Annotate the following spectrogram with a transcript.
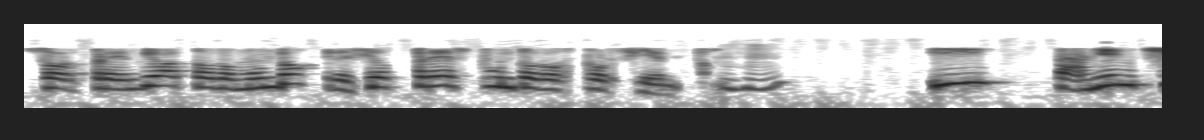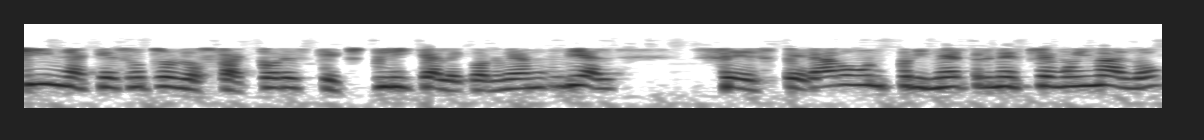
sorprendió a todo mundo, creció 3.2%. Ujú. Y también China, que es otro de los factores que explica la economía mundial, se esperaba un primer trimestre muy malo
